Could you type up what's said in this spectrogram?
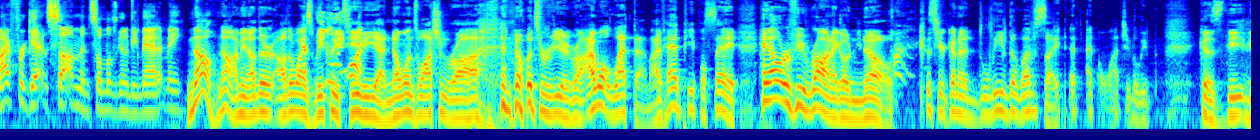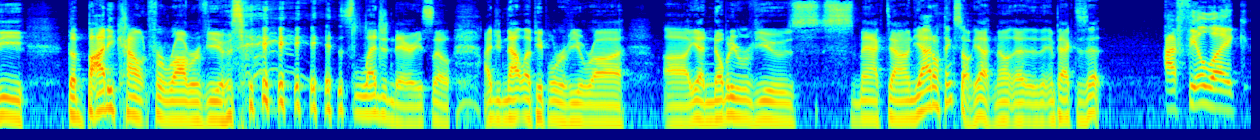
Am I forgetting something and someone's going to be mad at me? No, no. I mean, other otherwise That's weekly TV. one. Yeah, no one's watching Raw. no one's reviewing Raw. I won't let them. I've had people say, "Hey, I'll review Raw," and I go, "No," because you're gonna leave the website. I don't want you to leave because the the the body count for Raw reviews is legendary. So I do not let people review Raw. Uh, yeah, nobody reviews SmackDown. Yeah, I don't think so. Yeah, no, the, the Impact is it. I feel like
